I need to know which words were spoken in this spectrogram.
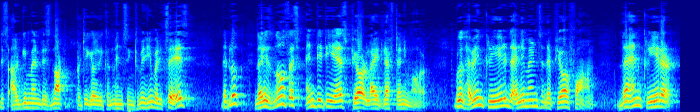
this argument is not particularly convincing to me, but it says that look, there is no such entity as pure light left anymore. Because having created the elements in their pure form, then Creator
